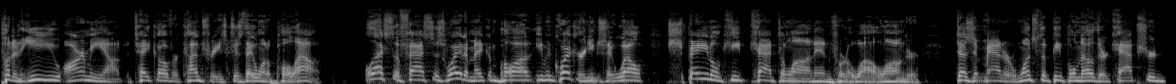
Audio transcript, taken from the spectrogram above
put an EU army out to take over countries because they want to pull out. Well, that's the fastest way to make them pull out even quicker. And you can say, well, Spain will keep Catalan in for a while longer. Doesn't matter. Once the people know they're captured,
